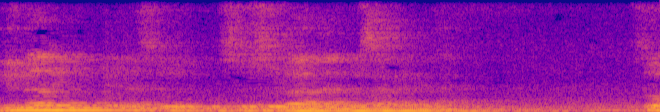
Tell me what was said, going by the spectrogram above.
yun na rin yung pinasusulatan ko sa kanila. So,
